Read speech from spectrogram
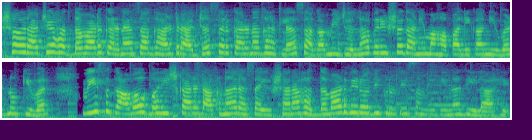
शहराची हद्दवाढ करण्याचा घाट राज्य सरकारनं घातल्यास आगामी जिल्हा परिषद आणि महापालिका निवडणुकीवर वीस गावं बहिष्कार टाकणार असा इशारा हद्दवाढ विरोधी कृती समितीनं दिला आहे.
